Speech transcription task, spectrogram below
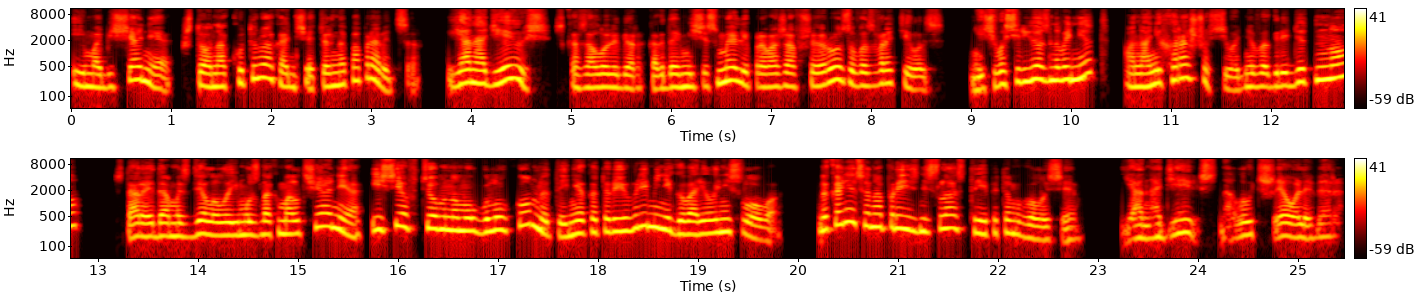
им обещание, что она к утру окончательно поправится. «Я надеюсь», — сказал Оливер, когда миссис Мелли, провожавшая Розу, возвратилась, Ничего серьезного нет. Она нехорошо сегодня выглядит, но...» Старая дама сделала ему знак молчания и, сев в темном углу комнаты, некоторое время не говорила ни слова. Наконец она произнесла с трепетом в голосе. «Я надеюсь на лучшее, Оливер.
